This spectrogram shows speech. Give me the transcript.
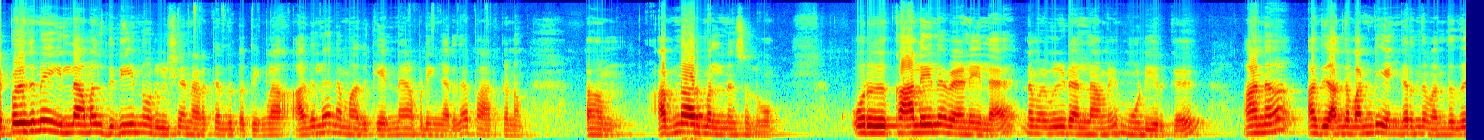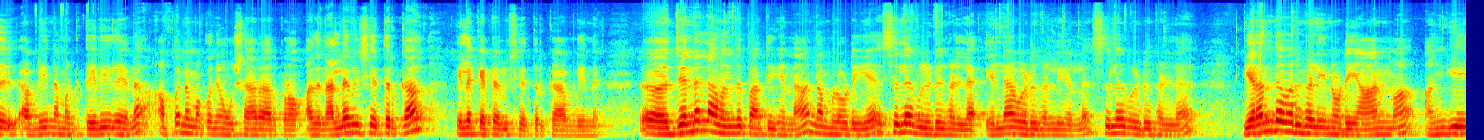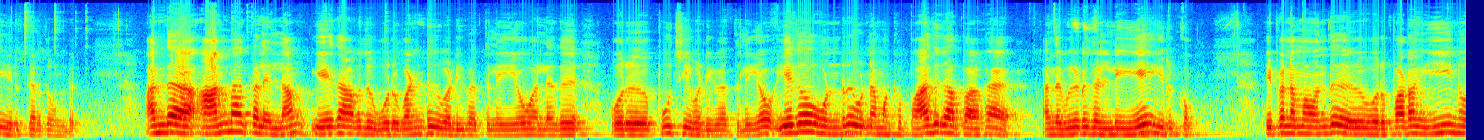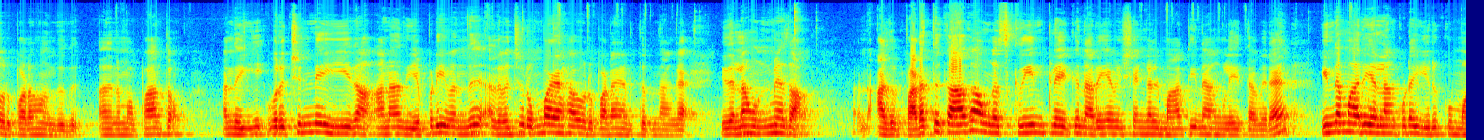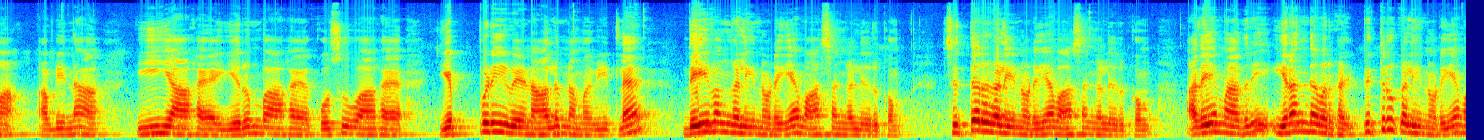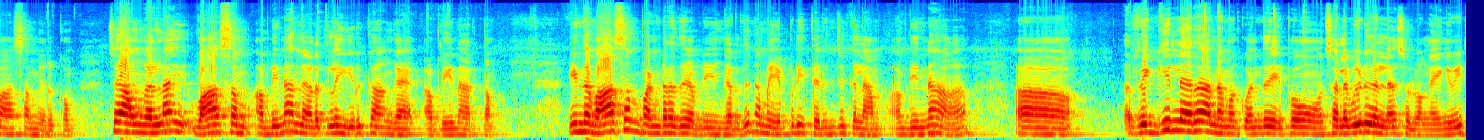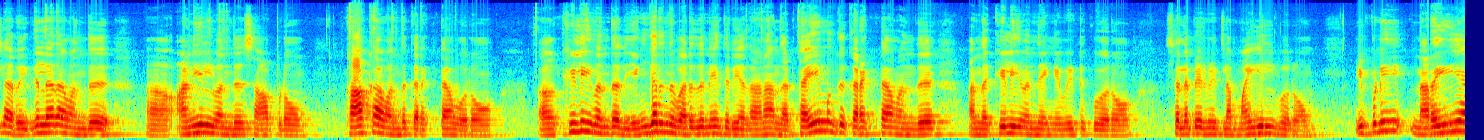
எப்பொழுதுமே இல்லாமல் திடீர்னு ஒரு விஷயம் நடக்கிறது பார்த்திங்களா? அதில் நம்ம அதுக்கு என்ன அப்படிங்கிறத பார்க்கணும். அப்நார்மல்னு சொல்லுவோம். ஒரு காலையில் வேலையில் நம்ம வீடு எல்லாமே மூடி இருக்குது ஆனால் அது அந்த வண்டி எங்கேருந்து வந்தது அப்படின்னு நமக்கு தெரியலன்னா அப்போ நம்ம கொஞ்சம் உஷாராக இருக்கணும். அது நல்ல விஷயத்திற்கா இல்லை கெட்ட விஷயத்திற்கா அப்படின்னு. ஜெனரலாக வந்து பார்த்திங்கன்னா நம்மளுடைய சில வீடுகளில் எல்லா வீடுகள்லையும் இல்லை சில வீடுகளில் இறந்தவர்களினுடைய ஆன்மா அங்கேயே இருக்கிறது உண்டு. அந்த ஆன்மாக்கள் எல்லாம் ஏதாவது ஒரு வண்டு வடிவத்திலேயோ அல்லது ஒரு பூச்சி வடிவத்திலேயோ ஏதோ ஒன்று நமக்கு பாதுகாப்பாக அந்த வீடுகள்லேயே இருக்கும். இப்போ நம்ம வந்து ஒரு படம் ஈன்னு ஒரு படம் வந்தது. அது நம்ம பார்த்தோம். அந்த ஈ ஒரு சின்ன ஈ தான். ஆனால் அது எப்படி வந்து அதை வச்சு ரொம்ப அழகாக ஒரு படம் எடுத்திருந்தாங்க. இதெல்லாம் உண்மை தான் அது படத்துக்காக அவங்க ஸ்க்ரீன் பிளேக்கு நிறைய விஷயங்கள் மாற்றினாங்களே தவிர இந்த மாதிரியெல்லாம் கூட இருக்குமா? அப்படின்னா ஈயாக எறும்பாக கொசுவாக எப்படி வேணாலும் நம்ம வீட்டில் தெய்வங்களினுடைய வாசங்கள் இருக்கும். சித்தர்களினுடைய வாசங்கள் இருக்கும். அதே மாதிரி இறந்தவர்கள் பித்ருக்களினுடைய வாசம் இருக்கும். ஸோ அவங்கெல்லாம் வாசம் அப்படின்னா அந்த இடத்துல இருக்காங்க அப்படின்னு அர்த்தம். இந்த வாசம் பண்ணுறது அப்படிங்கிறது நம்ம எப்படி தெரிஞ்சுக்கலாம் அப்படின்னா ரெகுலராக நமக்கு வந்து இப்போ சில வீடுகள்லாம் சொல்லுவாங்க எங்கள் வீட்டில் ரெகுலராக வந்து அணில் வந்து சாப்பிடும் காக்கா வந்து கரெக்டாக வரும் கிளி வந்து அது எங்கேருந்து வருதுன்னே தெரியாது. ஆனால் அந்த டைமுக்கு கரெக்டாக வந்து அந்த கிளி வந்து எங்கள் வீட்டுக்கு வரும். சில பேர் வீட்டில் மயில் வரும். இப்படி நிறைய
